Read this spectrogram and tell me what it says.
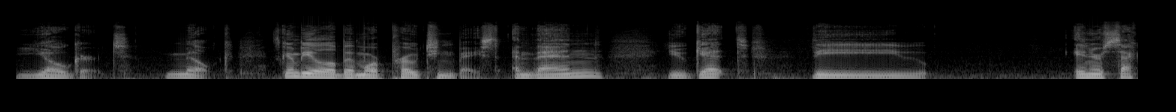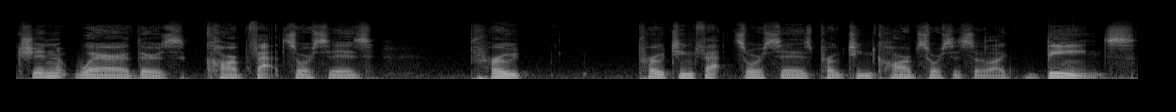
yogurt, milk, it's going to be a little bit more protein based. And then you get the intersection where there's carb fat sources, pro, protein fat sources, protein carb sources. So, like beans,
